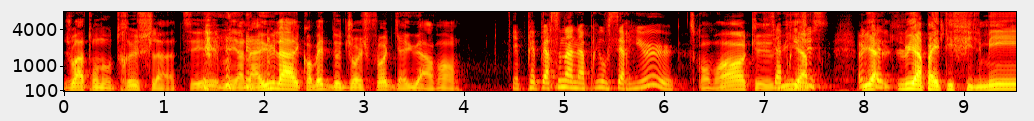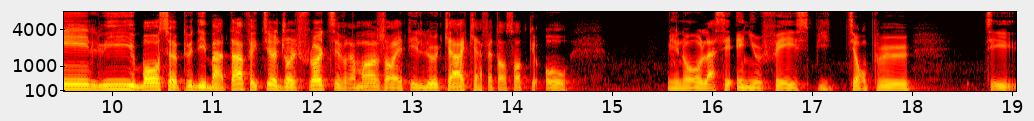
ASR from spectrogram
jouer à ton autruche, là, tu sais. mais il y en a eu, là, combien de George Floyd qu'il y a eu avant? Personne n'en a pris au sérieux. Tu comprends? Que Ça lui, a, juste lui, a, quelques- lui a pas été filmé, lui, bon, c'est un peu débattant. Fait que, tu sais, George Floyd, c'est vraiment, genre, été le cas qui a fait en sorte que, oh, you know, là, c'est in your face, puis, tu sais, on peut... Puis,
